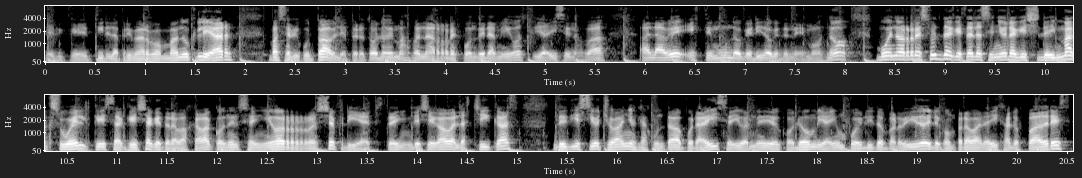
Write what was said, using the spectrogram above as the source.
el que tire la primera bomba nuclear va a ser el culpable, pero todos los demás van a responder amigos y ahí se nos va a la vez este mundo querido que tenemos, ¿no? Bueno, resulta que está la señora Ghislaine Maxwell, que es aquella que trabajaba con el señor Jeffrey Epstein, le llegaban las chicas de 18 años, las juntaba por ahí, se iba al medio de Colombia, hay un pueblito perdido y le compraba a la hija a los padres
